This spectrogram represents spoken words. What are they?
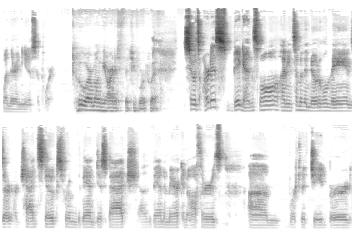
when they're in need of support. Who are among the artists that you've worked with? So it's artists big and small. I mean some of the notable names are, are chad stokes from the band dispatch uh, the band american authors um, worked with Jade Bird,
